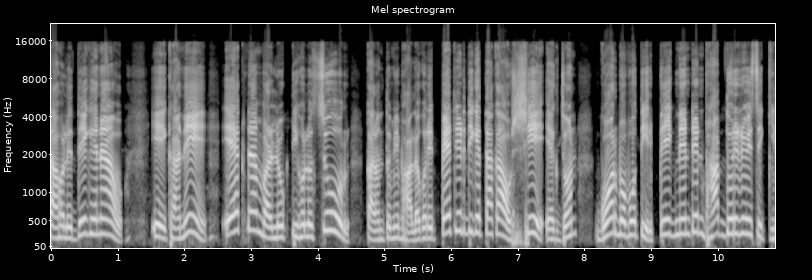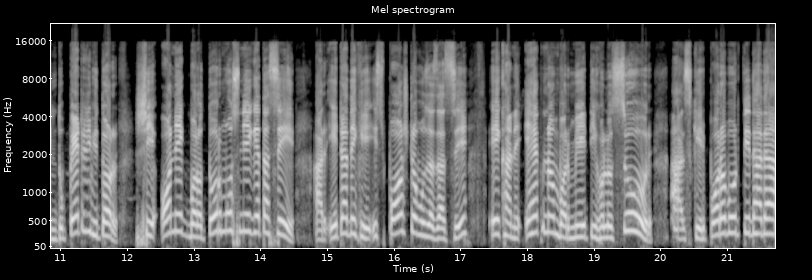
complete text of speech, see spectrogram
তাহলে দেখে নাও। এখানে এক নাম্বার লোকটি হলো চোর। কারণ তুমি ভালো করে পেটের দিকে তাকাও। সে একজন গর্ভবতীর প্রেগনেন্টের ভাব ধরে রয়েছে, কিন্তু পেটের ভিতর সে অনেক বড় তরমুজ নিয়ে গেতাছে। আর এটা দেখে স্পষ্ট বোঝা যাচ্ছে, এখানে এক নম্বর মেয়েটি হলো চোর। আজকের পরবর্তী ধাঁধা।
